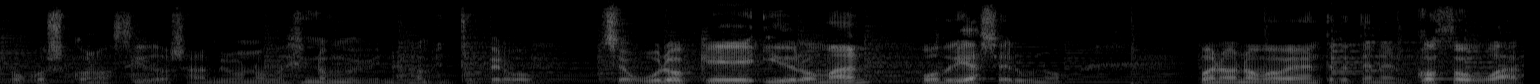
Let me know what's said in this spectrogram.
pocos conocidos. Ahora mismo no me, no me viene a la mente, pero seguro que Hidroman podría ser uno. Bueno, no me voy a entretener. God of War.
